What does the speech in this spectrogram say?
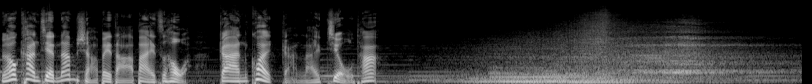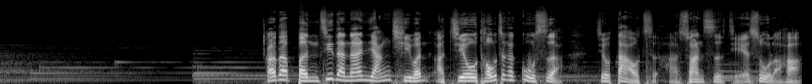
然后看见 Namsha 被打败之后啊，赶快赶来救他。好的，本期的南洋奇闻啊，九头这个故事啊，就到此啊，算是结束了哈。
